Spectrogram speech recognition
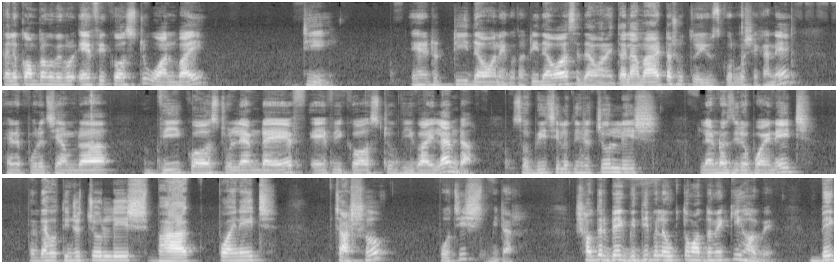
তাহলে কম্পাঙ্ক বের করো f equals to one by t এখানে একটু টি দেওয়া নেই কোথাও। টি দেওয়া আছে, দেওয়া নেই। তাহলে আমরা আরেকটা সূত্র ইউজ করব সেখানে। এখানে পড়েছি আমরা v equals to lambda f f equals to v by lambda so v ছিল তিনশো চল্লিশ ল্যামডা জিরো পয়েন্ট এইট তাহলে দেখো তিনশো চল্লিশ ভাগ পয়েন্ট এইট চারশো পঁচিশ মিটার। শব্দের বেগ বৃদ্ধি পেলে উক্ত মাধ্যমে কি হবে? বেগ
